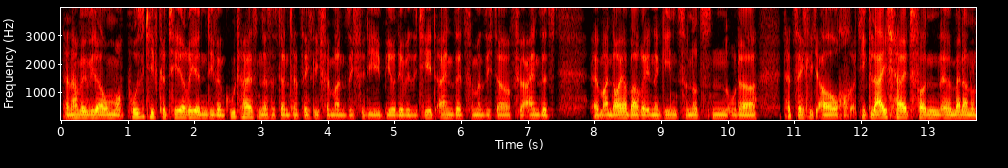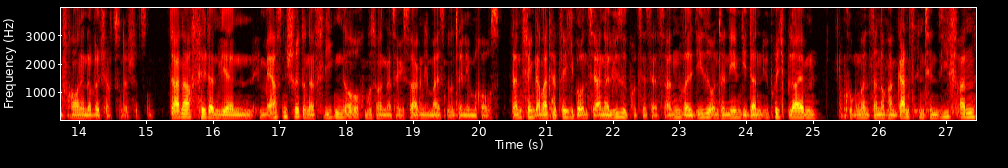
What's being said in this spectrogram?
Dann haben wir wiederum auch Positivkriterien, die wir gut heißen. Das ist dann tatsächlich, wenn man sich für die Biodiversität einsetzt, wenn man sich dafür einsetzt, ähm, erneuerbare Energien zu nutzen oder tatsächlich auch die Gleichheit von äh, Männern und Frauen in der Wirtschaft zu unterstützen. Danach filtern wir in, im ersten Schritt und da fliegen auch, muss man ganz ehrlich sagen, die meisten Unternehmen raus. Dann fängt aber tatsächlich bei uns der Analyseprozess erst an, weil diese Unternehmen, die dann übrig bleiben, gucken wir uns dann nochmal ganz intensiv an,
